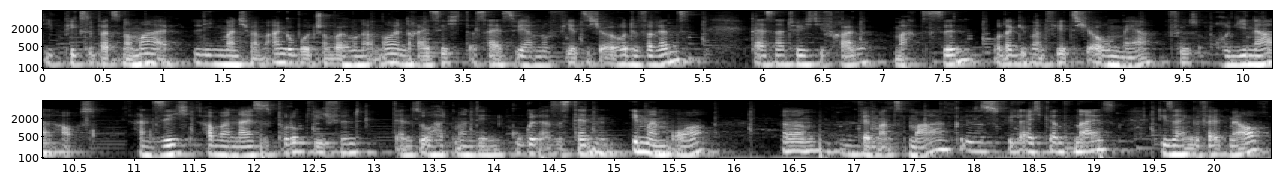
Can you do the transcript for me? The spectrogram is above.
die Pixelbuds normal liegen manchmal im Angebot schon bei 139, das heißt, wir haben nur 40 Euro Differenz. Da ist natürlich die Frage, macht es Sinn oder gibt man 40 Euro mehr fürs Original aus? An sich aber ein nices Produkt, wie ich finde, denn so hat man den Google-Assistenten immer im Ohr. Ähm, wenn man es mag, ist es vielleicht ganz nice. Design gefällt mir auch.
